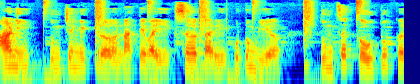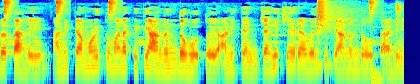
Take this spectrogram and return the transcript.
आणि तुमचे मित्र नातेवाईक सहकारी कुटुंबीय तुमचं कौतुक करत आहे आणि त्यामुळे तुम्हाला किती आनंद होतो आहे आणि त्यांच्याही चेहऱ्यावर किती आनंद होत आहे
